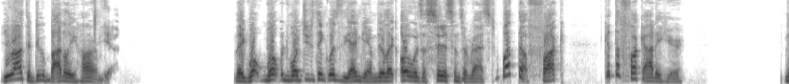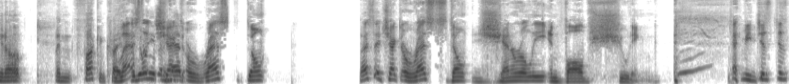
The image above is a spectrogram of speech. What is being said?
You're out to do bodily harm. Yeah. Like what? What would? What did you think was the end game? They're like, oh, it was a citizen's arrest. What the fuck? Get the fuck out of here. You know, and fucking Christ. they Last I checked, have- arrests don't. Last I checked, arrests don't generally involve shooting. I mean, just just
